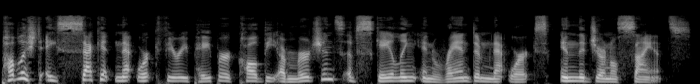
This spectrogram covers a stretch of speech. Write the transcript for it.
published a second network theory paper called The Emergence of Scaling in Random Networks in the journal Science.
